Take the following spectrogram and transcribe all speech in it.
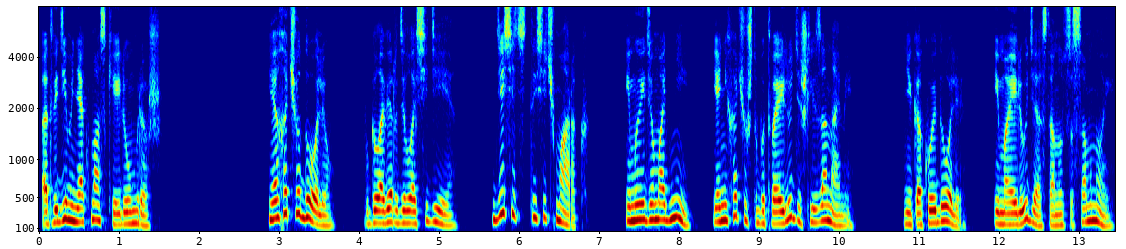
«Отведи меня к маске или умрешь». «Я хочу долю», — в голове родилась идея. «Десять тысяч марок. И мы идем одни. Я не хочу, чтобы твои люди шли за нами». «Никакой доли. И мои люди останутся со мной».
